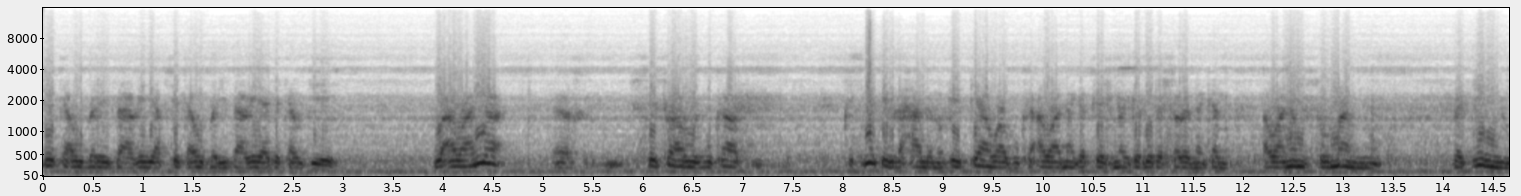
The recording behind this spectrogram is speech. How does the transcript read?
دێتە ئەو بەری باغی یا بچێتە ئەو بەری باغی یا دێتە ئەو دێ و ئەوانە سێ چوار ڕۆژ بووکە قسمەتێک لە حالەمەکەی پیاوا بوو کە ئەوانەگە پێشمەگە لێ دەسەرەنەکەن ئەوانە مسلمان و بە دین و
